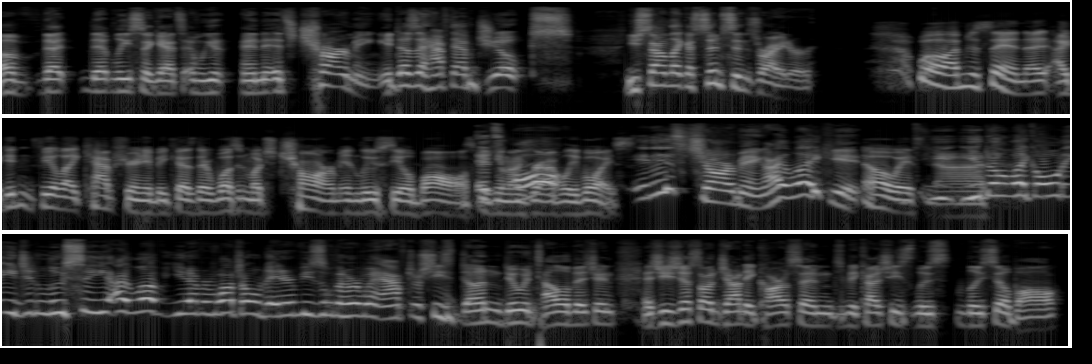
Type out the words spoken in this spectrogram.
of that that Lisa gets, and we and it's charming. It doesn't have to have jokes. You sound like a Simpsons writer. Well, I'm just saying I, I didn't feel like capturing it because there wasn't much charm in Lucille Ball speaking on all- a gravelly voice. It is charming. I like it. No, it's You, not. you don't like old Agent Lucy? I love. You never watch old interviews with her when after she's done doing television and she's just on Johnny Carson because she's Lu- Lucille Ball,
